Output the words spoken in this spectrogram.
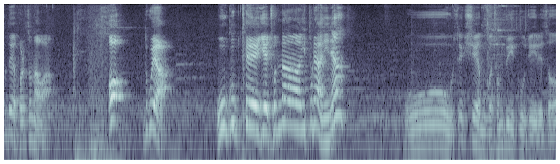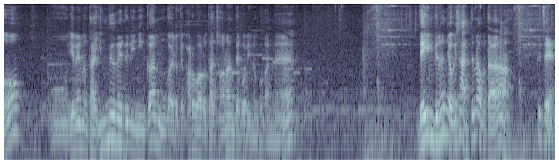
근데 왜 벌써 나와 어? 누구야? 오국태 얘 존나 이쁜 애 아니냐? 오 섹시해 뭔가 점도 있고 이제 이래서 어 얘네는 다 있는 애들이니까 뭔가 이렇게 바로바로 다 전환돼 버리는 것 같네 네임드는 여기서 안 뜨나 보다 그치?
